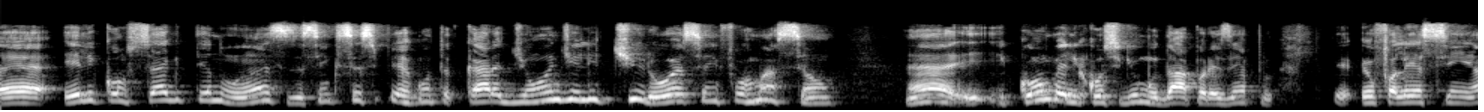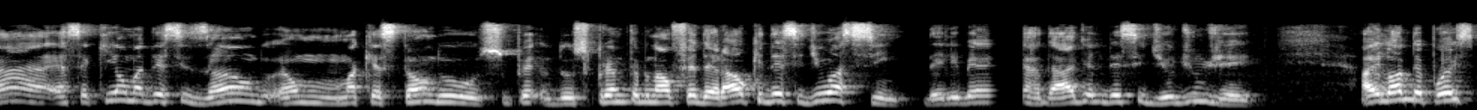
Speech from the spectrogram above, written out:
é, ele consegue ter nuances assim que você se pergunta, cara, de onde ele tirou essa informação? Né? E, e, como ele conseguiu mudar, por exemplo, eu falei assim, ah, essa aqui é uma decisão, é uma questão do, Super, do Supremo Tribunal Federal que decidiu assim, de liberdade ele decidiu de um jeito. Aí logo depois,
